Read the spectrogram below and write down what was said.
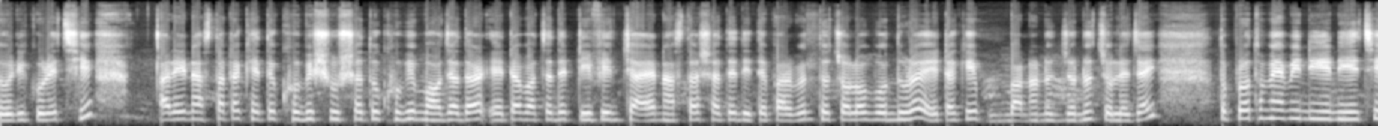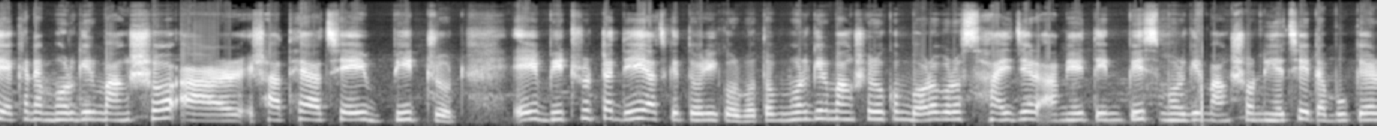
তৈরি করেছি। আর এই নাস্তাটা খেতে খুবই সুস্বাদু, খুবই মজাদার। এটা বাচ্চাদের টিফিন চায়ের নাস্তার সাথে দিতে পারবেন। তো চলো বন্ধুরা, এটাকে বানানোর জন্য চলে যাই। তো প্রথমে আমি নিয়ে নিয়েছি এখানে মুরগির মাংস আর সাথে আছে এই বিটরুট। এই বিটরুটটা দিয়েই আজকে তৈরি করব। তো মুরগির মাংস এরকম বড় বড় সাইজের আমি এই তিন পিস মুরগির মাংস নিয়েছি। এটা বুকের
